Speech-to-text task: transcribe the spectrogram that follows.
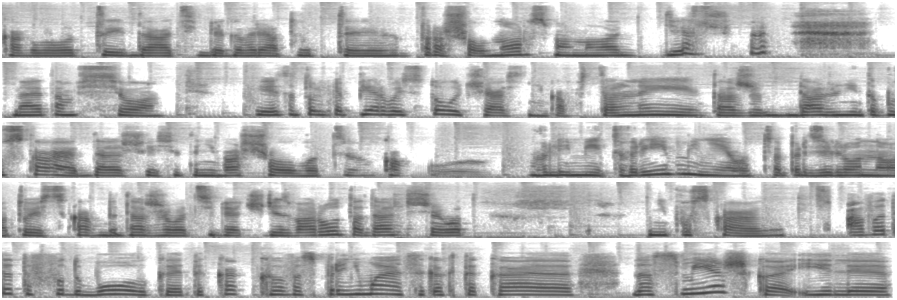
как бы вот ты, да, тебе говорят, вот ты прошел Норсман, молодец. На этом все. И это только первые 100 участников. Остальные даже, даже не допускают дальше, если ты не вошел вот как, в лимит времени вот определенного. То есть как бы даже вот тебя через ворота дальше вот не пускают. А вот эта футболка, это как воспринимается как такая насмешка или,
